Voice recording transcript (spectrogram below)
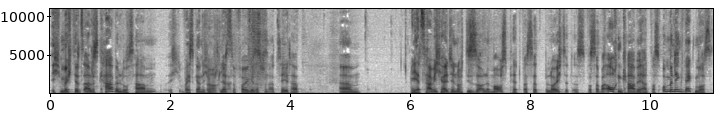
ich möchte jetzt alles kabellos haben. Ich weiß gar nicht, ob oh, ich letzte Gott. Folge das schon erzählt habe. Ähm, jetzt habe ich halt hier noch dieses olle Mauspad, was halt beleuchtet ist, was aber auch ein Kabel hat, was unbedingt weg muss.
